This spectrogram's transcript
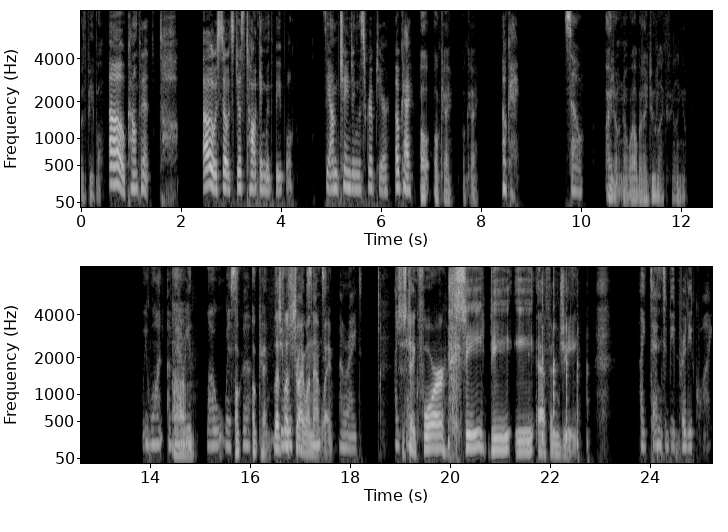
with people. Oh, confident. Oh, so it's just talking with people. See, I'm changing the script here. Okay. Oh, okay, okay. Okay. So I don't know well, but I do like the feeling of. we want a very Um, low whisper. Okay, let's let's try one that way. All right. I So take four C, D, E, F, and G. I tend to be pretty quiet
